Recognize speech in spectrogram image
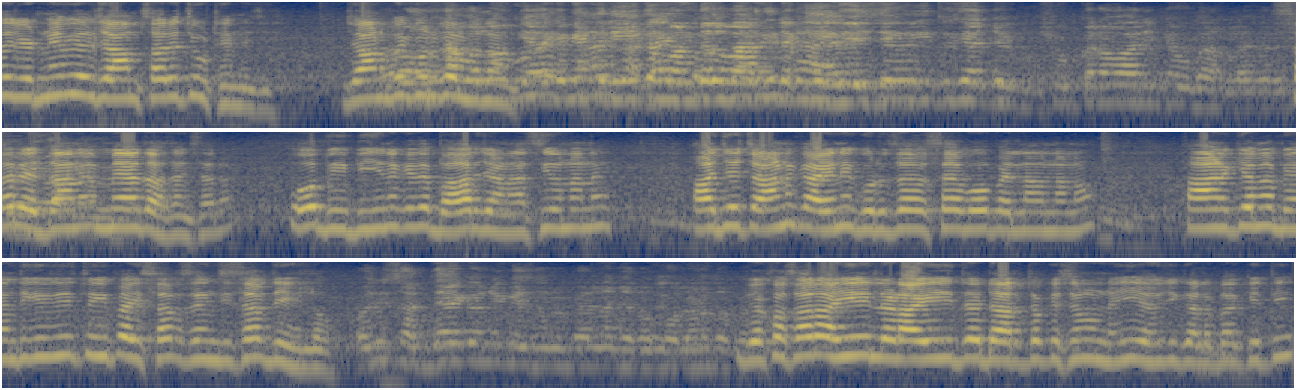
ਦੇ ਜਿੰਨੇ ਵੀ ਇਲਜ਼ਾਮ ਸਾਰੇ ਝੂਠੇ ਨੇ ਜੀ। ਜਾਣ ਬਈ ਗੁਰੂ ਘਰ ਬਣਾ। ਕਿਹਾ ਕਿ ਤਰੀਕ ਮੰਗਲਵਾਰ ਦੀ ਰੱਖੀ ਗਈ ਸੀ ਕਿ ਤੁਸੀਂ ਅੱਜ ਸ਼ੁੱਕਰਵਾਰ ਹੀ ਕਿਉਂ ਕਰ ਲਿਆ ਸਰ ਇਦਾਂ ਮੈਂ ਦੱਸਦਾ ਸਰ ਉਹ ਬੀਬੀ ਜੀ ਨੇ ਕਿਤੇ ਬਾਹਰ ਜਾਣਾ ਸੀ ਉਹਨਾਂ ਨੇ। ਅੱਜ ਅਚਾਨਕ ਆਏ ਨੇ ਗੁਰਦੁਆਰਾ ਸਾਹਿਬ ਉਹ ਪਹਿਲਾਂ ਉਹਨਾਂ ਨੂੰ। ਆਣ ਕੇ ਉਹਨਾਂ ਬੇਨਤੀ ਕੀਤੀ ਤੁਸੀਂ ਭਾਈ ਸਾਹਿਬ ਸੈਂਚੀ ਸਾਹਿਬ ਦੇਖ ਲਓ। ਉਹਦੀ ਸੱਦਿਆ ਕਿਉਂ ਨਹੀਂ ਕਿਸੇ ਨੂੰ ਪਹਿਲਾਂ ਜਦੋਂ ਖੋਲਣ ਤੋਂ ਵੇਖੋ ਸਰ ਅਸੀਂ ਲੜਾਈ ਦੇ ਡਰ ਤੋਂ ਕਿਸੇ ਨੂੰ ਨਹੀਂ ਇਹੋ ਜੀ ਗੱਲਬਾਤ ਕੀਤੀ।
